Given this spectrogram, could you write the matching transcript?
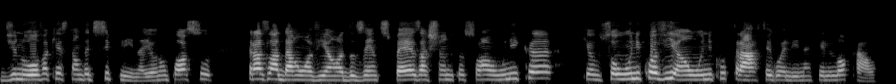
de novo a questão da disciplina. Eu não posso trasladar um avião a 200 pés achando que eu sou a única, que eu sou o único avião, o único tráfego ali naquele local.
